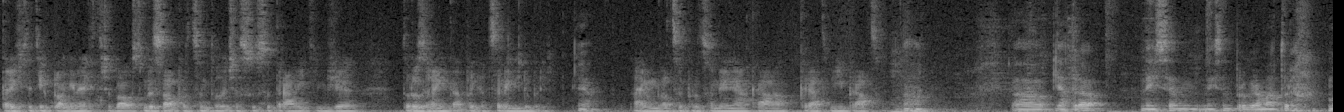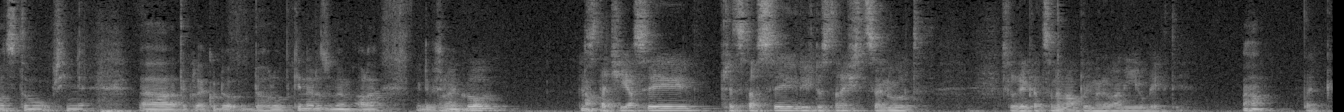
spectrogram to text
tady v těch pluginech třeba 80% toho času se tráví tím, že to rozhraní té aplikace není dobrý. Jo. A jenom 20% je nějaká kreativní práce. Aha. Uh, já teda nejsem, nejsem programátor, moc tomu upřímně uh, takhle jako do, do hloubky nerozumím, ale kdyby no, jako, no. Stačí asi, představ si, když dostaneš scénu od člověka, co nemá pojmenovaný objekty. Aha. Tak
